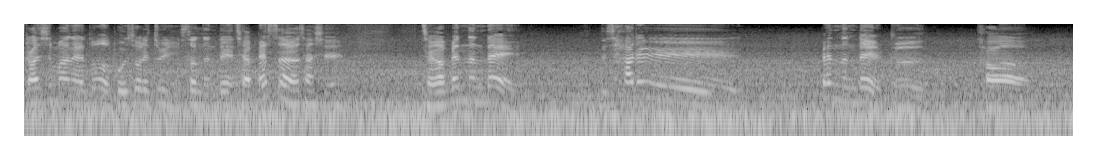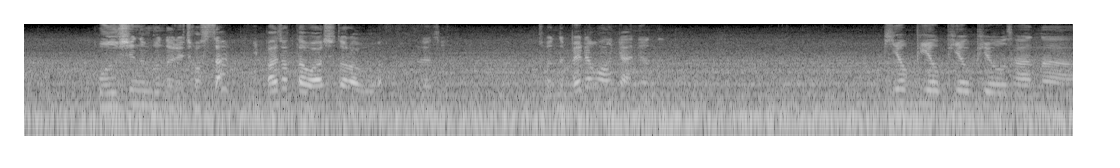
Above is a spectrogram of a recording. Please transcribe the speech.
때까지만 해도 볼살이 좀 있었는데 제가 뺐어요 사실. 제가 뺐는데 근데 살을 뺐는데 그 다 보시는 분들이 젖살이 빠졌다고 하시더라고요. 그래서 저는 빼려고 한 게 아니었는데. 피오 피오 피오 피오 사나.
